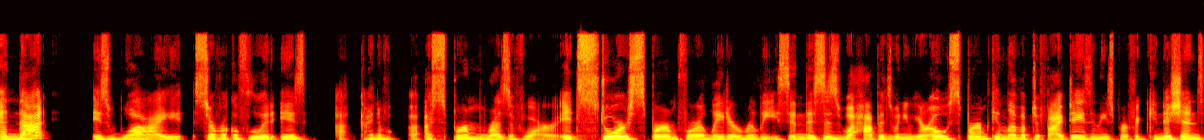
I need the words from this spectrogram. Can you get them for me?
And that is why cervical fluid is kind of a sperm reservoir. It stores sperm for a later release. And this is what happens when you hear, oh, sperm can live up to five days in these perfect conditions.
